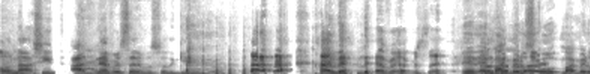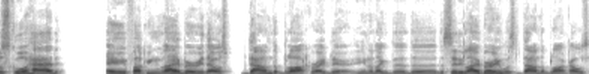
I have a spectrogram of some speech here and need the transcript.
Oh nah, she. I never said it was for the game, bro. I never, never ever said. In, in my middle to- school, my middle school had a fucking library that was down the block right there. You know, like the the the city library was down the block. I was,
